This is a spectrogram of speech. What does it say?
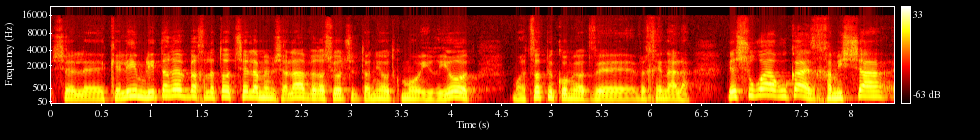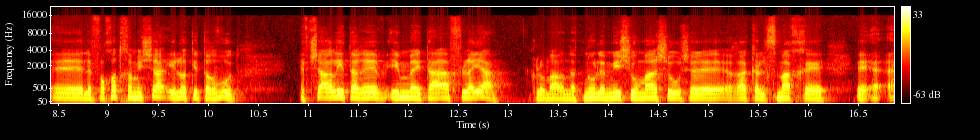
של אה, כלים להתערב בהחלטות של הממשלה ורשויות שלטוניות כמו עיריות, מועצות מקומיות ו- וכן הלאה. יש שורה ארוכה, איזה חמישה, אה, לפחות חמישה עילות התערבות. אפשר להתערב אם הייתה אפליה, כלומר נתנו למישהו משהו שרק על סמך אה, אה,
